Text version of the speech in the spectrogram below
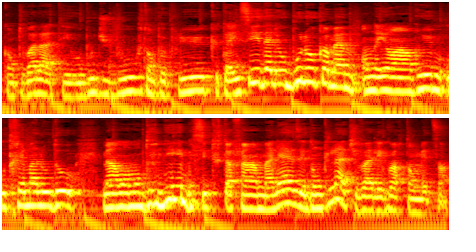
Quand voilà, t'es au bout du bout, t'en peux plus, que t'as essayé d'aller au boulot quand même en ayant un rhume ou très mal au dos, mais à un moment donné, c'est tout à fait un malaise, et donc là tu vas aller voir ton médecin.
